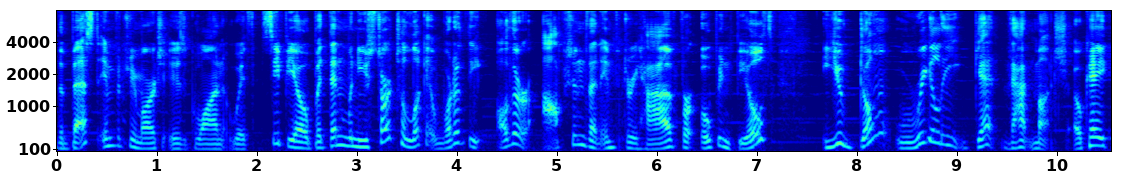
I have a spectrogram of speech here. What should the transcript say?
The best infantry march is Guan with Scipio but then when you start to look at what are the other options that infantry have for open field you don't really get that much okay?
